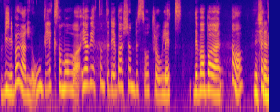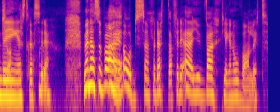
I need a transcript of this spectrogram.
vi bara log liksom och var, jag vet inte, det bara kändes så otroligt. Det var bara, ja. Ni kände självklart. ingen stress i det. Men alltså vad Nej. är oddsen för detta? För det är ju verkligen ovanligt.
